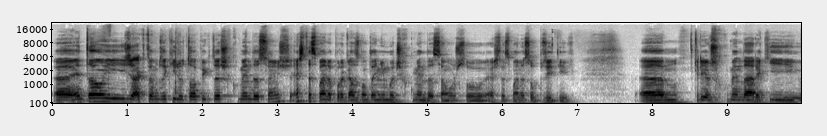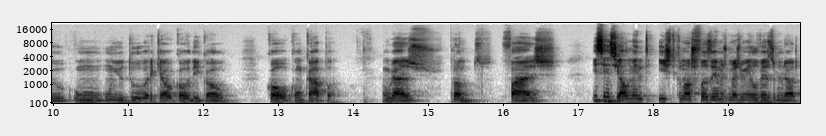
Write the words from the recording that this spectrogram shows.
Ah, então, e já que estamos aqui no tópico das recomendações, esta semana por acaso não tenho nenhuma desrecomendação, eu sou, esta semana sou positivo. Ahm, Queria-vos recomendar aqui um, um youtuber que é o Cody Co, Co com capa. Um gajo, pronto, faz essencialmente isto que nós fazemos, mas mil vezes melhor.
